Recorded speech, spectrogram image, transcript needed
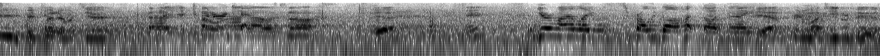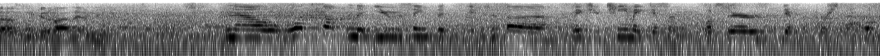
Your Twitter, what's your at? Twitter oh, account. Alex Nauss. Yeah. Your highlight was to probably buy a hot dog tonight. Yeah, pretty much eating food. That was a good highlight of me. Now, what's something that you think that uh, makes your teammate different? What's their different personality?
